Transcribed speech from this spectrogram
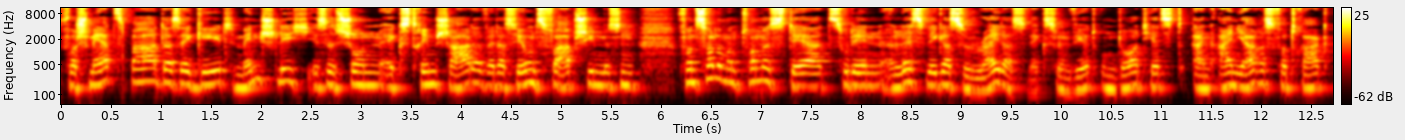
verschmerzbar, dass er geht. Menschlich ist es schon extrem schade, dass wir uns verabschieden müssen von Solomon Thomas, der zu den Las Vegas Raiders wechseln wird, um dort jetzt einen Einjahresvertrag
